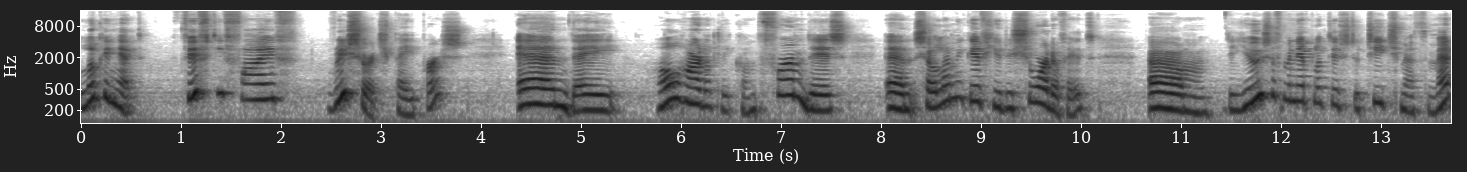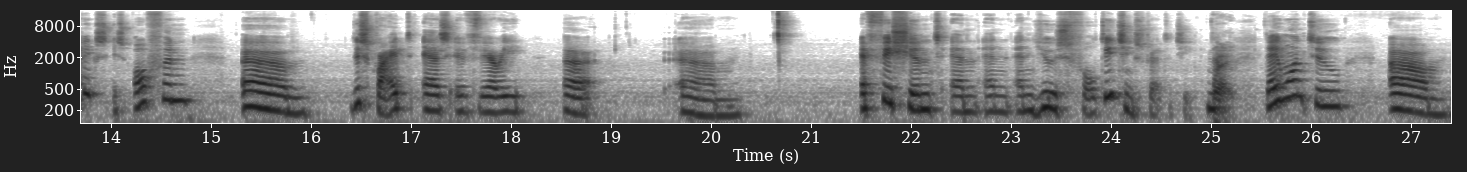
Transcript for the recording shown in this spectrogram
looking at 55 research papers and they wholeheartedly confirm this. And so let me give you the short of it. Um, the use of manipulatives to teach mathematics is often um, described as a very uh, um, efficient and, and, and useful teaching strategy. Now, right. They want to um,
